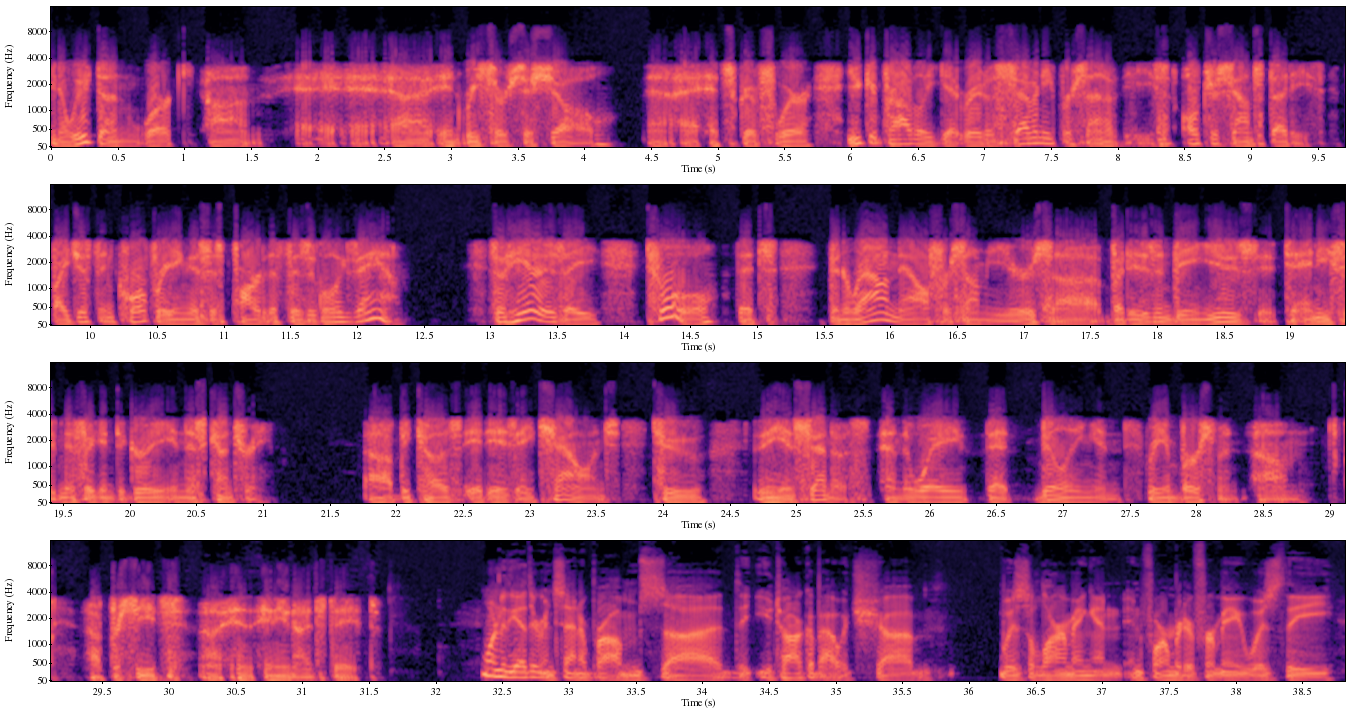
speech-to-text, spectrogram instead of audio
you know, we've done work um, uh, in research to show uh, at Scripps where you could probably get rid of 70% of these ultrasound studies by just incorporating this as part of the physical exam. So here is a tool that's been around now for some years, uh, but it isn't being used to any significant degree in this country uh, because it is a challenge to the incentives and the way that billing and reimbursement um, uh, proceeds uh, in, in, the United States. One of the other incentive problems uh, that you talk about, which um, was alarming and informative for me, was the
